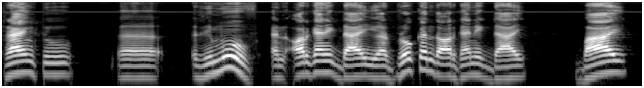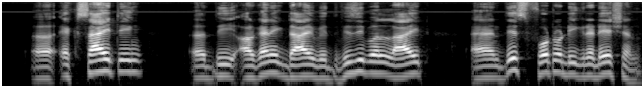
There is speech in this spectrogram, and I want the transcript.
trying to uh, remove an organic dye, you are broken the organic dye by uh, exciting uh, the organic dye with visible light and this photo degradation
